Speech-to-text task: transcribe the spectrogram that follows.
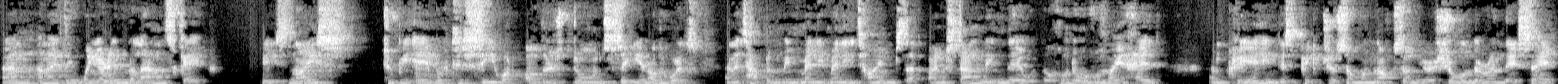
And, and I think when you're in the landscape, it's nice to be able to see what others don't see. In other words, and it's happened to me many, many times that I'm standing there with the hood over my head and creating this picture. Someone knocks on your shoulder and they say,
